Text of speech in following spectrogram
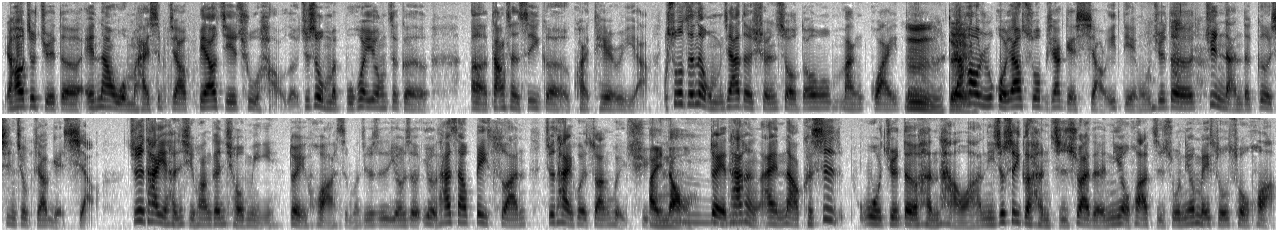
然后就觉得诶那我们还是比较不要接触好了。就是我们不会用这个。呃，当成是一个 criteria。说真的，我们家的选手都蛮乖的。嗯对然后如果要说比较给小一点，我觉得俊男的个性就比较给小。就是他也很喜欢跟球迷对话，什么就是有时候有他是要被酸，就他也会酸回去。爱闹，对他很爱闹，可是我觉得很好啊。你就是一个很直率的人，你有话直说，你又没说错话，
